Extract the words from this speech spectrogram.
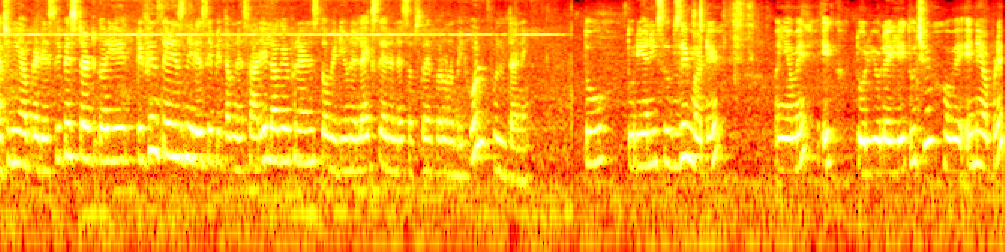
આજની આપણે રેસીપી સ્ટાર્ટ કરીએ. ટિફિન સિરીઝની રેસીપી તમને સારી લાગે ફ્રેન્ડ્સ તો વિડીયોને લાઇક શેર અને સબસ્ક્રાઈબ કરવાનું બિલકુલ ભૂલતા નહીં. તો તુરિયાની સબ્જી માટે અહીંયા મેં એક તુરિયું લઈ લીધું છે. હવે એને આપણે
